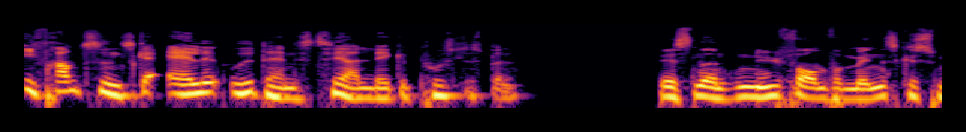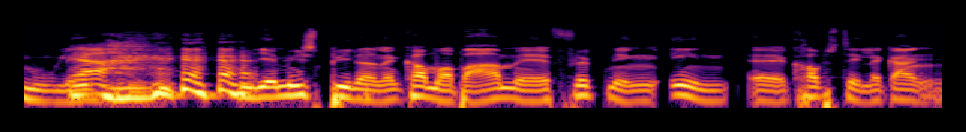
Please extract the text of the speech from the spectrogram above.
i fremtiden skal alle uddannes til at lægge puslespil. Det er sådan den nye form for menneskesmugling. Ja. Hjemmeisbilerne kommer bare med flygtningen en øh, kropsdel ad gangen.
